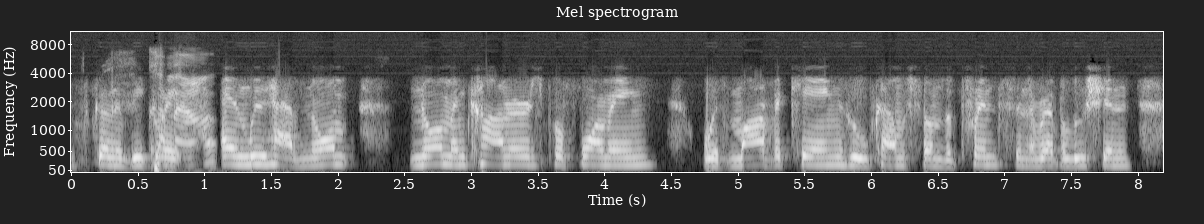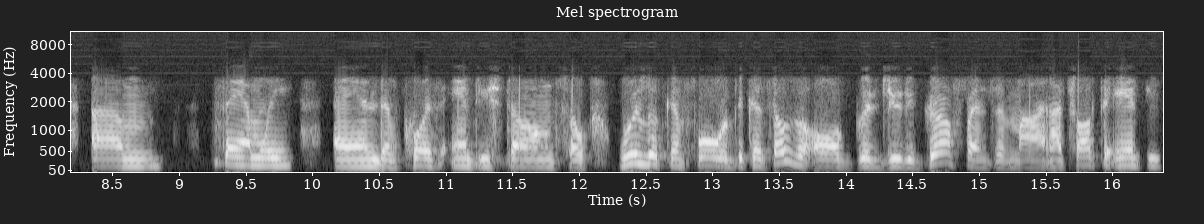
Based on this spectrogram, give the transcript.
It's going to be great. And we have Norm Norman Connors performing with Marva King, who comes from the Prince and the Revolution um, family, and of course Angie Stone. So we're looking forward because those are all good Judy girlfriends of mine. I talked to Auntie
